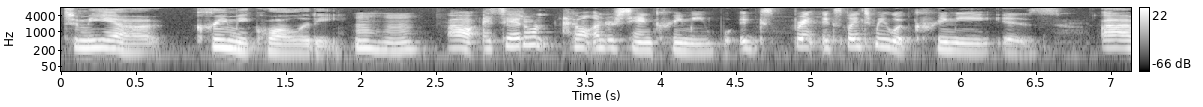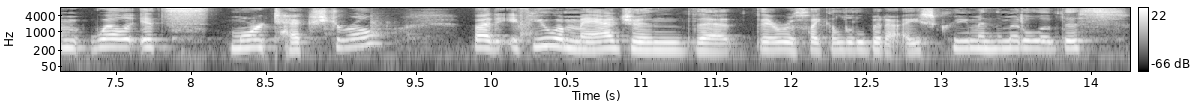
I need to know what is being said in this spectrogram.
to me a creamy quality. Oh, I say I don't I don't understand creamy. Explain, explain to me what creamy is. Um, well, it's more textural, but if you imagine that there was like a little bit of ice cream in the middle of this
